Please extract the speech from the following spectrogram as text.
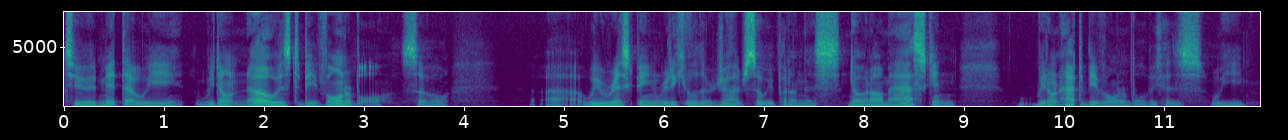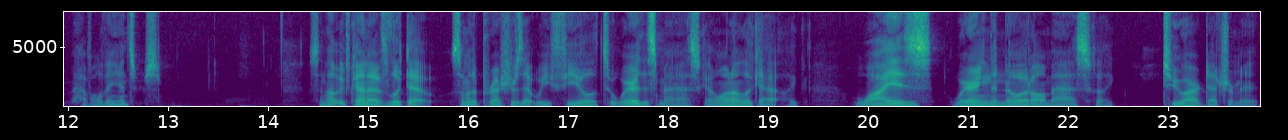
to admit that we we don't know is to be vulnerable. So uh, we risk being ridiculed or judged. So we put on this know-it-all mask, and we don't have to be vulnerable because we have all the answers. So now that we've kind of looked at some of the pressures that we feel to wear this mask, I want to look at like why is wearing the know-it-all mask like to our detriment?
